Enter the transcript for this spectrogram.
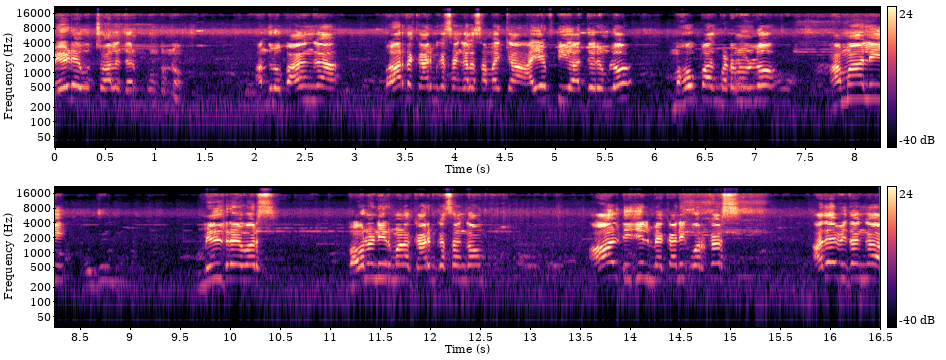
మేడే ఉత్సవాలు జరుపుకుంటున్నాం. అందులో భాగంగా భారత కార్మిక సంఘాల సమైక్య ఐఎఫ్టి ఆధ్వర్యంలో మహోపాద్ పట్టణంలో హమాలి మిల్ డ్రైవర్స్ భవన నిర్మాణ కార్మిక సంఘం ఆల్ డీజిల్ మెకానిక్ వర్కర్స్ అదేవిధంగా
